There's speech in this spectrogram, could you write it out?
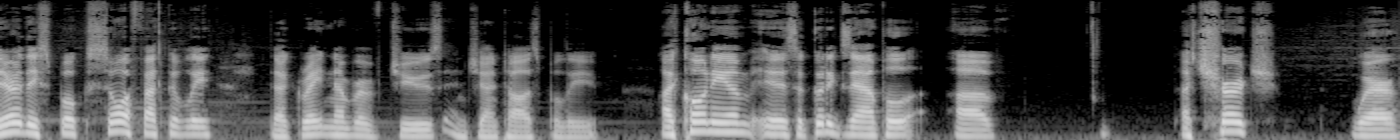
There they spoke so effectively that a great number of Jews and Gentiles believed. Iconium is a good example of a church where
